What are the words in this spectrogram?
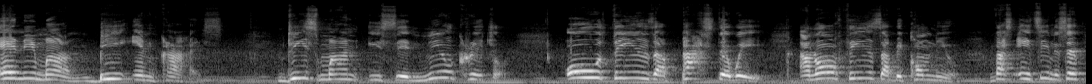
any man be in Christ, this man is a new creature. All things are passed away, and all things are become new. Verse 18, it says,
